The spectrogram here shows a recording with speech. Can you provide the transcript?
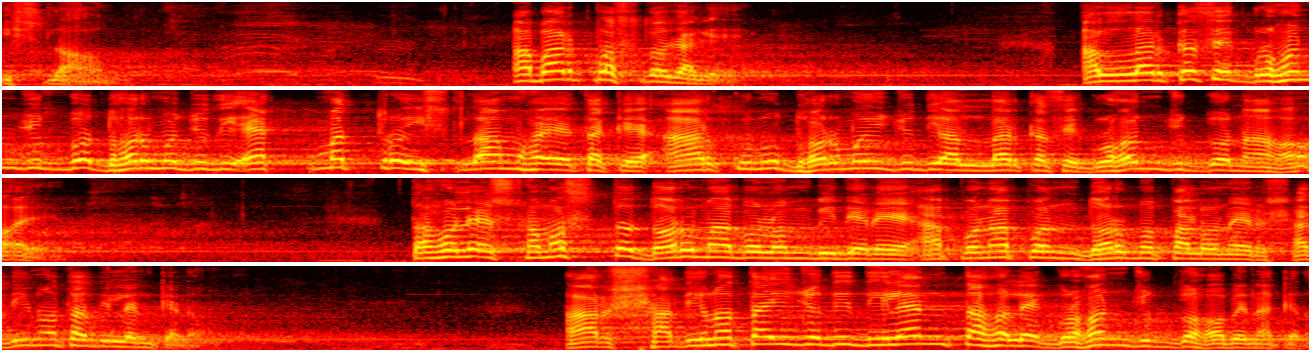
ইসলাম। আবার প্রশ্ন জাগে আল্লাহর কাছে গ্রহণযোগ্য ধর্ম যদি একমাত্র ইসলাম হয়ে থাকে, আর কোনো ধর্মই যদি আল্লাহর কাছে গ্রহণযোগ্য না হয়, তাহলে সমস্ত ধর্মাবলম্বীদের আপন আপন ধর্ম পালনের স্বাধীনতা দিলেন কেন? আর স্বাধীনতাই যদি দিলেন, তাহলে গ্রহণযোগ্য হবে না কেন?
